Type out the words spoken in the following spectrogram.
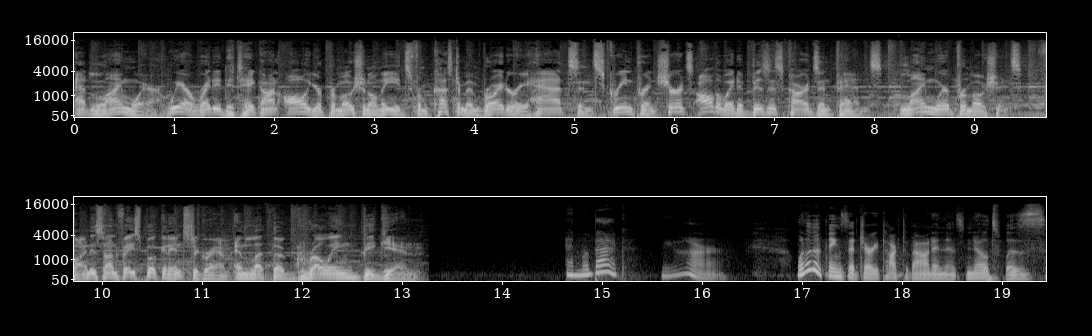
At Limeware, we are ready to take on all your promotional needs from custom embroidery hats and screen print shirts all the way to business cards and pens. Limeware Promotions. Find us on Facebook and Instagram and let the growing begin. And we're back. We are. One of the things that Gerry talked about in his notes was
